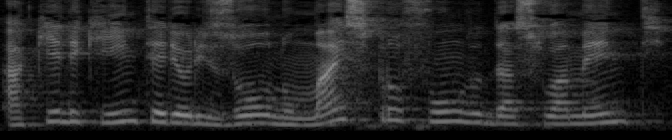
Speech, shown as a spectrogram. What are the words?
aquele que interiorizou no mais profundo da sua mente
